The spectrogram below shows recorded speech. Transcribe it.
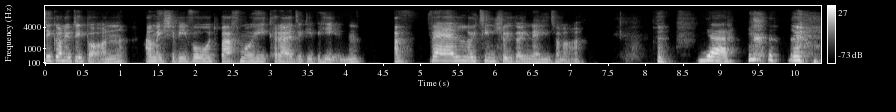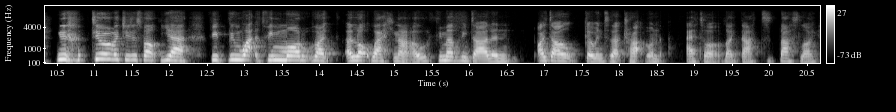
digon yw digon, a mae eisiau fi fod bach mwy caredig i fy hun. A fel wyt ti'n llwyddo i wneud hwnna? yeah. Ti'n meddwl fe just fel, yeah, fi'n fi, fi, fi mor, like, a lot well nawr. Fi'n meddwl fi'n dal yn, I dal go into that trap on eto, like, that, that's life.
